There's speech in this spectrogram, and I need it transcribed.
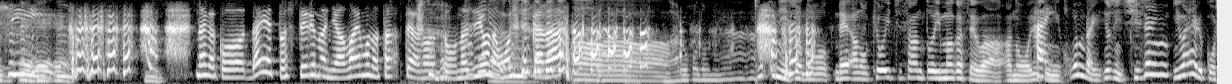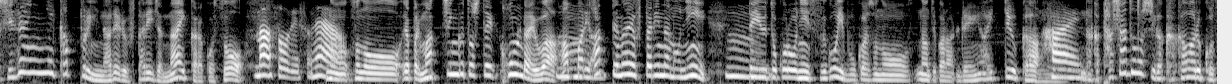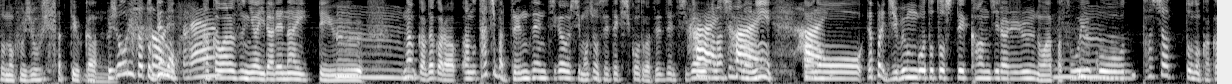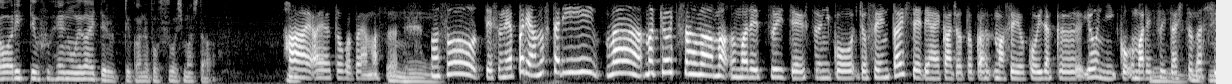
なんかこう、ダイエットしてるのに甘いもの食べたのと同じようなもんかな。なるほどね。特にその、ね、あの、京一さんと今ヶ瀬は、あの、要するに、本来、要するに自然、いわゆるこう、自然にカップルになれる二人じゃないからこそ、まあそうですね。のそのやっぱりマッチングとして本来はあんまり合ってない二人なのに、うん。っていうところにすごい僕はそのなんていうかな恋愛っていうか、はい。なんか他者同士が関わることの不条理さっていうか、うん。不条理さとでも関わらずにはいられないっていう、うん。なんかだからあの立場全然違うしもちろん性的思考とか全然違うはい。話なのに、はい。あのやっぱり自分事として感じられるのはやっぱそういうこう、他者との関わりっていう普遍を描いてるっていう感じが僕すごいしました。はい、ありがとうございます。ん。まあ、そうですね、やっぱりあの二人は、まあ、京一さんはまあ生まれついて、普通にこう女性に対して恋愛感情とか、まあ、性欲を抱くようにこう生まれついた人だし、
